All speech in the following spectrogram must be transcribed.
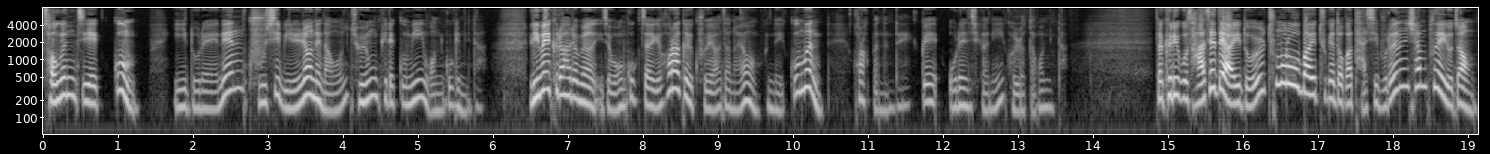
정은지의 꿈. 이 노래는 91년에 나온 조용필의 꿈이 원곡입니다. 리메이크를 하려면 이제 원곡자에게 허락을 구해야 하잖아요. 근데 이 꿈은 허락받는데 꽤 오랜 시간이 걸렸다고 합니다. 자, 그리고 4세대 아이돌 투모로우 바이 투게더가 다시 부른 샴푸의 요정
